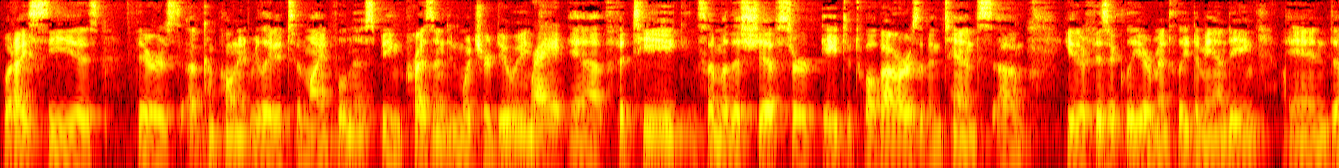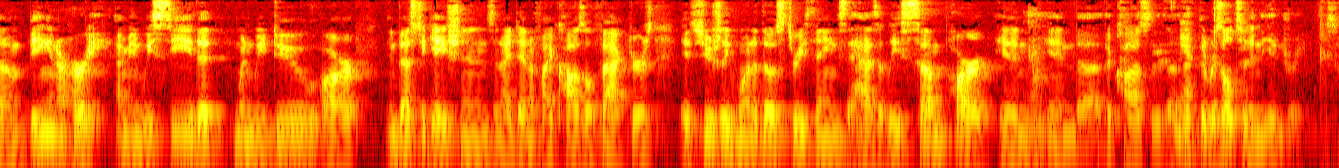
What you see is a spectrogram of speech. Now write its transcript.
what i see is there's a component related to mindfulness, being present in what you're doing. Right. Uh, fatigue. Some of the shifts are eight to 12 hours of intense, um, either physically or mentally demanding, and um, being in a hurry. I mean, we see that when we do our investigations and identify causal factors, it's usually one of those three things that has at least some part in in the the cause that, yeah. that resulted in the injury. So.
